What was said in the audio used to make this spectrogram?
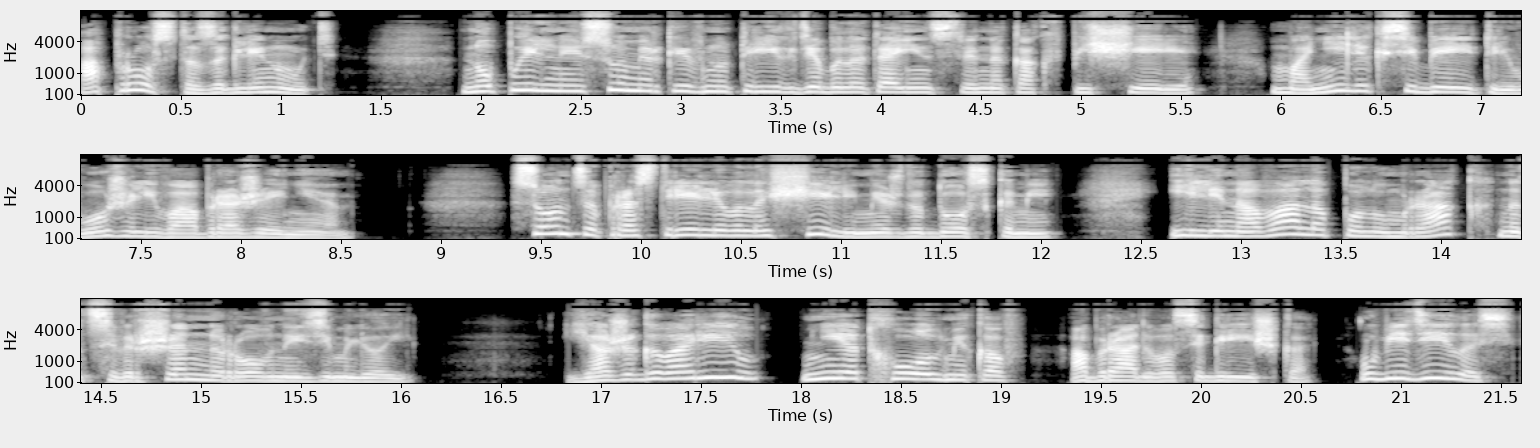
а просто заглянуть. Но пыльные сумерки внутри, где было таинственно, как в пещере, манили к себе и тревожили воображение. Солнце простреливало щели между досками и линовало полумрак над совершенно ровной землей. «Я же говорил, нет холмиков!» — обрадовался Гришка. «Убедилась!»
